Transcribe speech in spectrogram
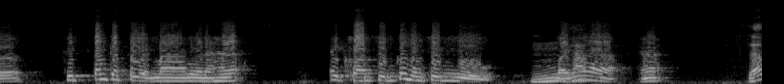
อ คือตั้งแต่เปลี่ยนมาเนี่ยนะฮะไอ้ความซึมก็ยังซึมอยู่อืมหมายคว่ารับฮะแล้ว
